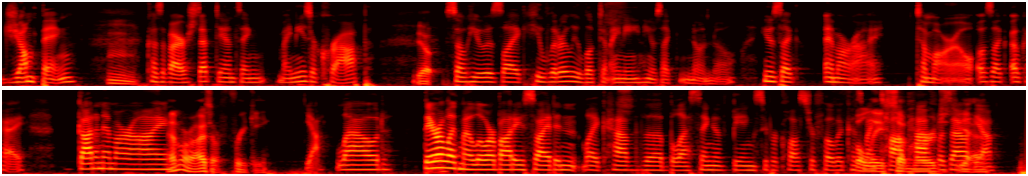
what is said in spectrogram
jumping mm. because of Irish step dancing, my knees are crap. Yep. So he was like, he literally looked at my knee and he was like, no, no. He was like, MRI tomorrow. I was like, okay. Got an MRI MRIs are freaky. yeah, loud. They were like my lower body, so I didn't like have the blessing of being super claustrophobic because my Fully top half submerged, was out. yeah. Yeah.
